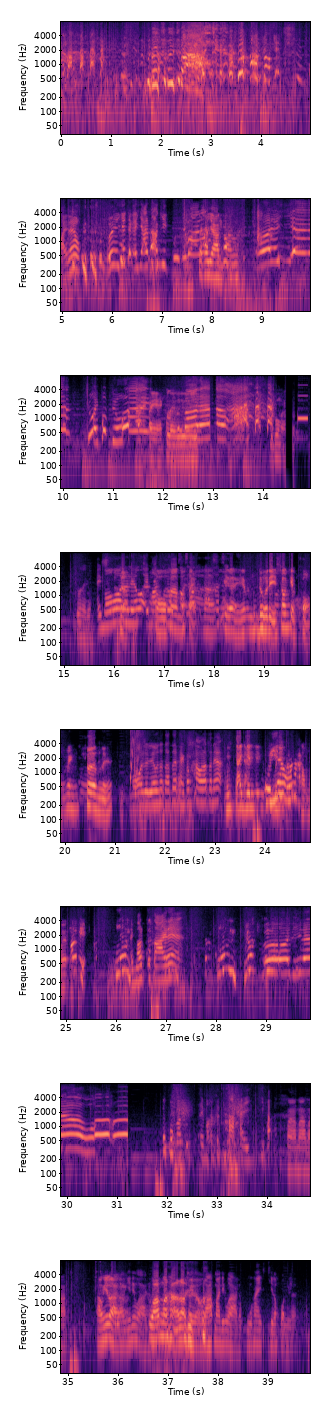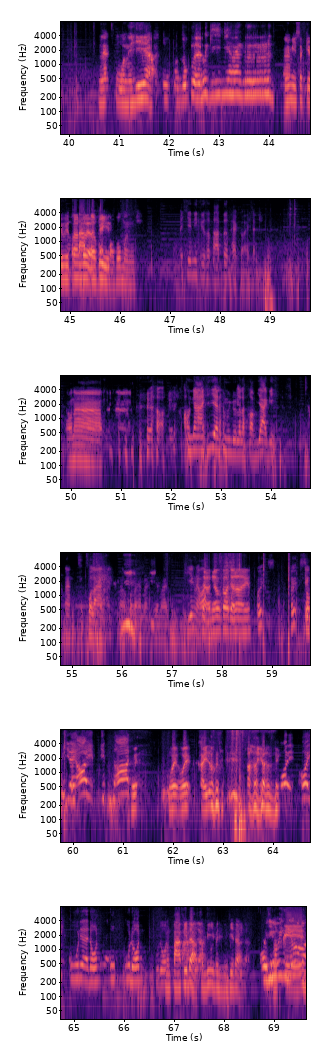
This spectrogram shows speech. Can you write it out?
ไปแล้ว เฮ้ยไอ้เหี้ยจักรยานพังอีกที่บ้านจักรยานพังเฮ้ยไอ้เหี้ยช่วยผมด้วย แตกเลย มาแล้วอะ ดูพวกมาดูหน่อยดิไอ้โมเร็วๆไอ้มอสโอ้กูโดข้านมมาใส่ผ้าเสื้ออย่างเงี้ยมันดูดิช่องเก็บของแม่งเพิ่มเลย โมเร็วๆสตาร์เตอร์แพ็กต้องเข้าแล้วตอนเนี้ยมึงใจเย็นกูเยี่ยวแล้วทำไว้เฮ้ยคุณไอ้มอสกูตายแน่คุณยศเอ้ยดีแล้วไอ้มอสไอ้มอสกูตายเหี้ยมามามาเอางี้ดีกว่าเอางี้ดีกว่าว้าร์ปมาหาเราเอดีอกว่า วาร์ปมาดีกว่าเดี๋ยวกูให้ทีละคนเลย และกูในเหี้ยกูขนลุกเลยเมื่อกี้เหี้ยแม่งรืดไม่มีสกิลวิสตันด้วยเตออะร์แพ็กพี่ของพวกมึง ไอ้เชี่ยนี่คือสตาร์เตอร์แพ็กก่อนไอ้สัสเอาหน้า เอาเอาหน้าเฮียอะไรมึงดูระดับความยากดิอะโคนละอันเอาโคนละอันมาเดี๋ยวมาเพียงไหนวะเดี๋ยวเนี้ก็จะได้เฮ้ย เฮ้ยเสียงผีเลยอ้อยปิดตอดเโอ้ยโอ้ยใครต้อง อะไรอะไรโอ้ยโอ้ยกูเนี่ยแหละโดนกูกูโดนกูโดนมันปลาพิษอะซอมบี้มันยิงพิษอะโอ้ยยิงวิ่งหนีออก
